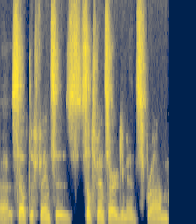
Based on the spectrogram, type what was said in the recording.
uh, self defenses, self defense arguments from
